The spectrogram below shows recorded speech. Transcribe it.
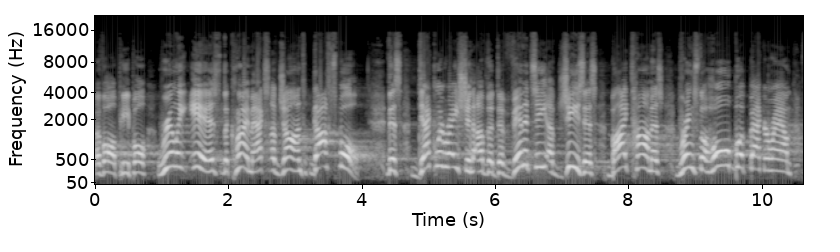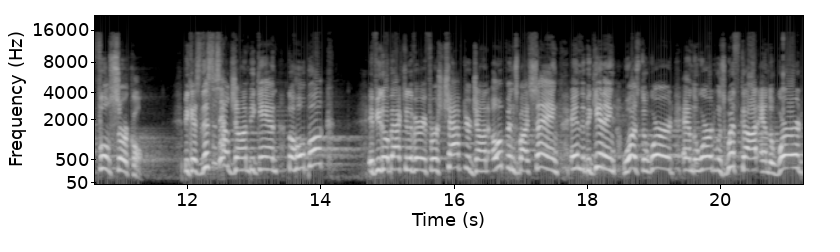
of all people really is the climax of John's gospel. This declaration of the divinity of Jesus by Thomas brings the whole book back around full circle. Because this is how John began the whole book. If you go back to the very first chapter, John opens by saying, In the beginning was the Word, and the Word was with God, and the Word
